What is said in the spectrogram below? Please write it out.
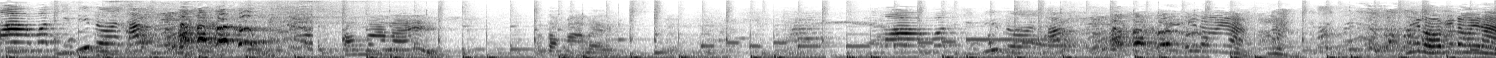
มามาจีพี่เลยครับ ต้องมาอะไรมามาจีบพี่เลยครับพี่เนยอะน่ะ นี่เหรอพี่เนยน่ะ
